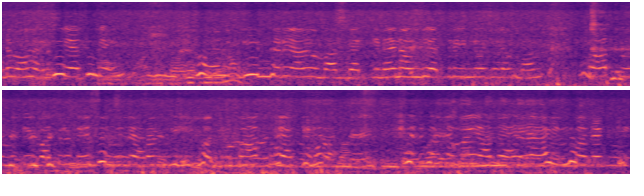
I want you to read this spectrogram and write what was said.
යනවා හරි ඇතුලේ ඉන්දර යනවා මම දැක්කේ නෑ නංගි ඇතුලේ ඉන්නවා කියලා මම බාත්රූම් එකේ වතුර දේශනෙට අරන් ගිහින් වතුර පාත්‍රයක් කරා එතකොට තමයි අද එයා ඉන්නවා දැක්කේ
